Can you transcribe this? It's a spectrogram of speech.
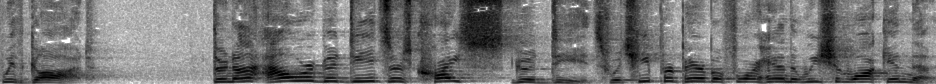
with God. They're not our good deeds, there's Christ's good deeds, which He prepared beforehand that we should walk in them.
